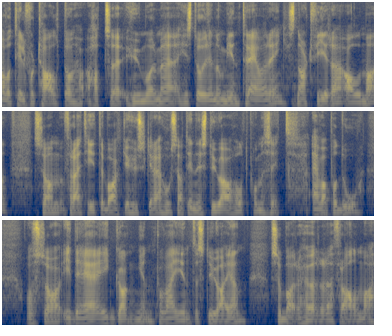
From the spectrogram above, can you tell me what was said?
av og til fortalt og hatt humor med historien om min treåring, snart fire, Alma, som fra ei tid tilbake husker jeg hun satt inne i stua og holdt på med sitt. Jeg var på do, og så idet jeg er i gangen på vei inn til stua igjen, så bare hører jeg fra Alma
